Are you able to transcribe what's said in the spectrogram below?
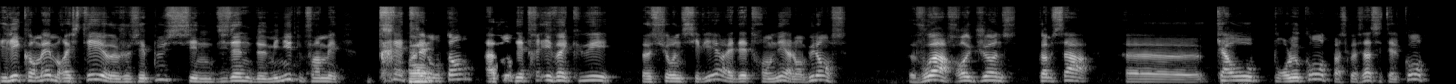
il est quand même resté, euh, je ne sais plus, c'est une dizaine de minutes, enfin, mais très très longtemps avant d'être évacué euh, sur une civière et d'être emmené à l'ambulance. Voir Roy Jones comme ça, euh, KO pour le compte, parce que ça c'était le compte.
